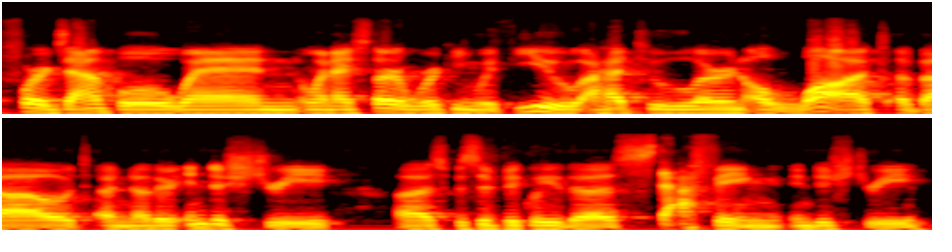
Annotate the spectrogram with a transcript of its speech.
for example when when i started working with you i had to learn a lot about another industry uh, specifically the staffing industry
